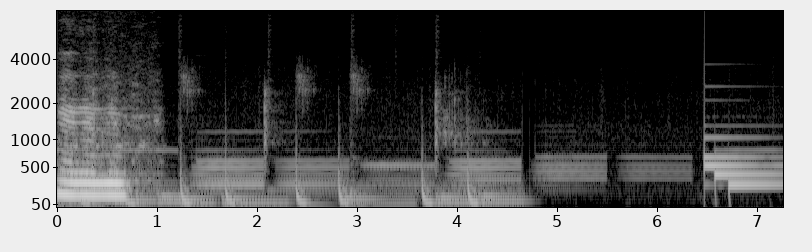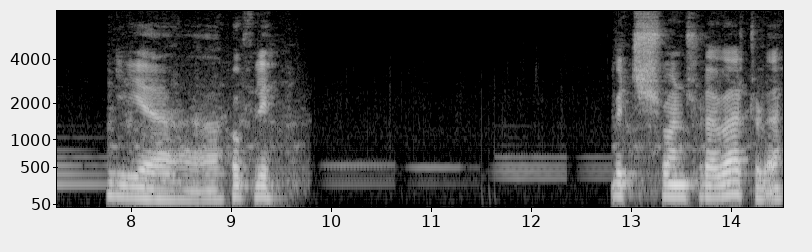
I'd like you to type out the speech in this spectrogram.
Hmm. Yeah, hopefully. Which one should I wear today?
